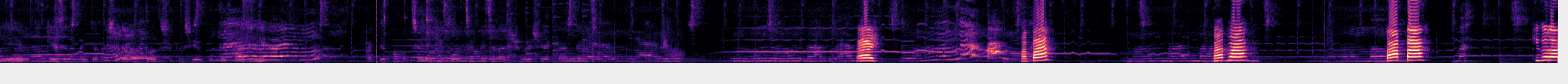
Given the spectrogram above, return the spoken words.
গিয়ে গিয়েছিলাম এক জায়গায়, সেটাও তোমাদের সাথে শেয়ার করতে পারিনি। আর দেখো আমার ছেলে কি করছে, বিছানায় শুয়ে শুয়ে গান গাইছে পাপা। করো?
